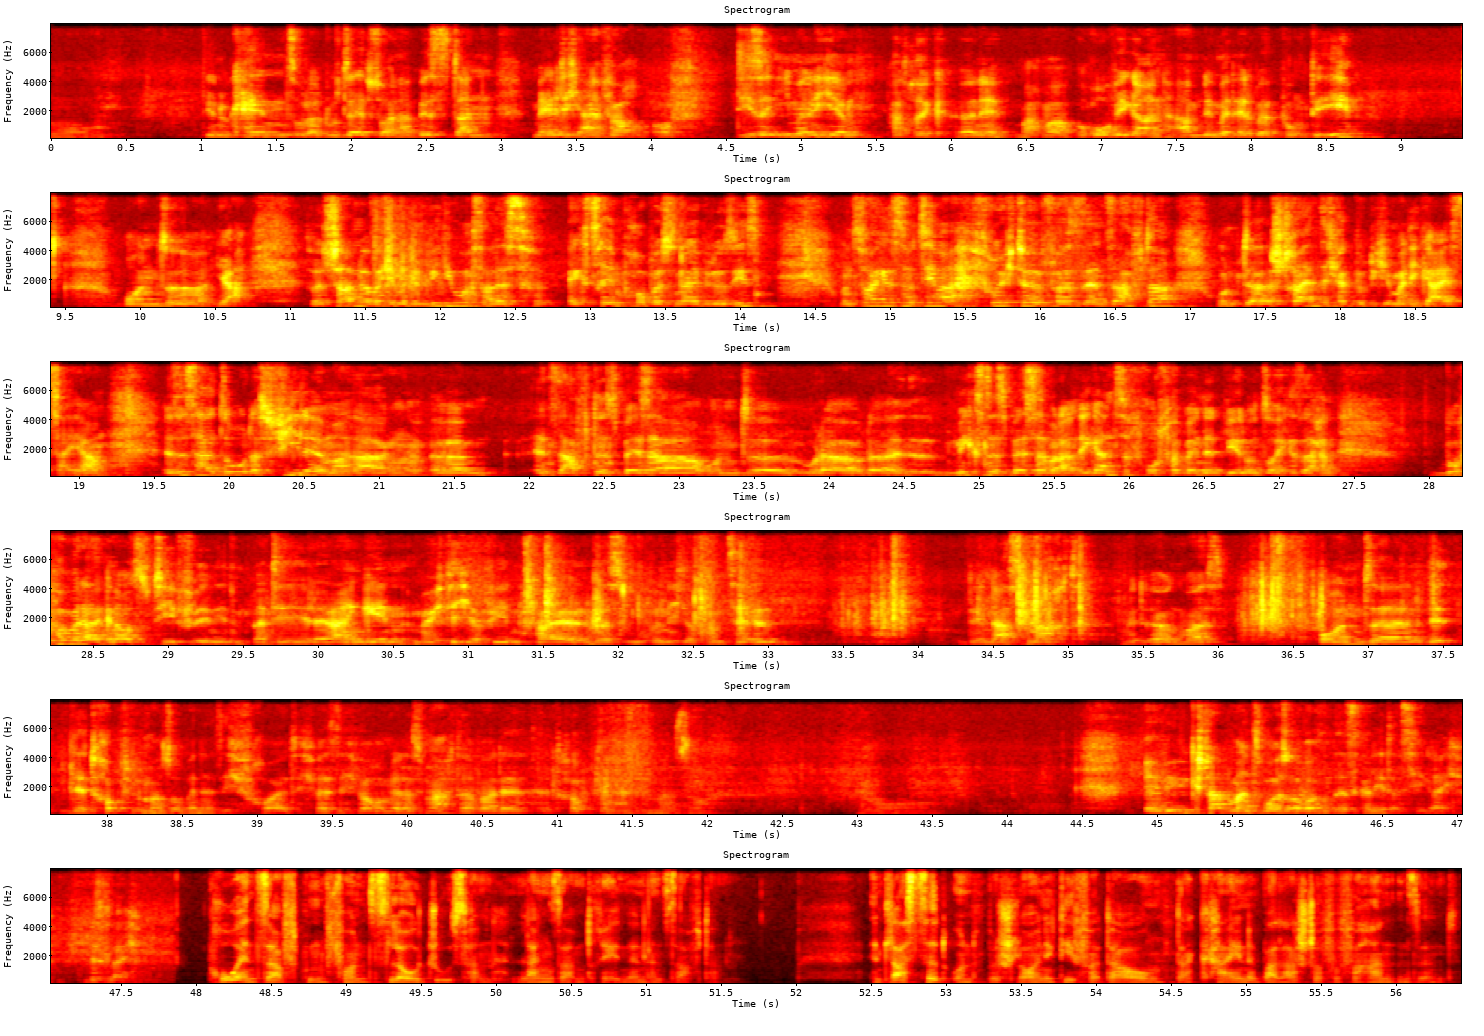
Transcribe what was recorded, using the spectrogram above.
den du kennst oder du selbst so einer bist, dann melde dich einfach auf diese E-Mail hier, Patrick, äh, nee, mach mal rohvegan am limit.web.de und äh, ja, so jetzt starten wir aber hier mit dem Video. Ist alles extrem professionell, wie du siehst. Und zwar geht es um das Thema Früchte versus Entsafter. Und da streiten sich halt wirklich immer die Geister. Ja? Es ist halt so, dass viele immer sagen, ähm, Entsaften ist besser und, äh, oder, oder äh, Mixen ist besser, weil dann die ganze Frucht verwendet wird und solche Sachen. Bevor wir da genau zu tief in die Materie reingehen, möchte ich auf jeden Fall, dass Uwe nicht auf meinem Zettel den nass macht mit irgendwas. Und äh, der, der, tropft immer so, wenn er sich freut. Ich weiß nicht, warum er das macht, aber der, der tropft dann halt immer so. Oh. Äh, wir starten mal ins Voice-Over, sonst eskaliert das hier gleich. Bis gleich. Pro Entsaften von Slow Juicern, langsam drehenden Entsaftern. Entlastet und beschleunigt die Verdauung, da keine Ballaststoffe vorhanden sind.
